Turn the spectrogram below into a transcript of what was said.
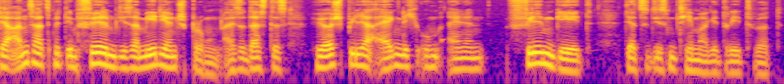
der Ansatz mit dem Film, dieser Mediensprung, also dass das Hörspiel ja eigentlich um einen Film geht, der zu diesem Thema gedreht wird.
